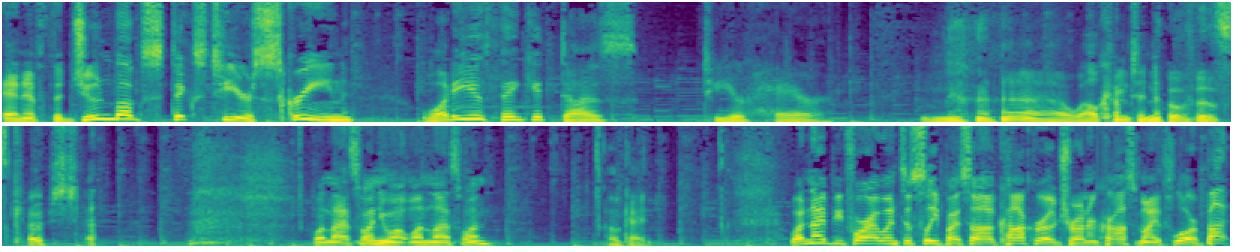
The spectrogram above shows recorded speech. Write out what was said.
And if the June bug sticks to your screen, what do you think it does to your hair? Welcome to Nova Scotia. One last one. You want one last one? Okay. One night before I went to sleep, I saw a cockroach run across my floor, but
